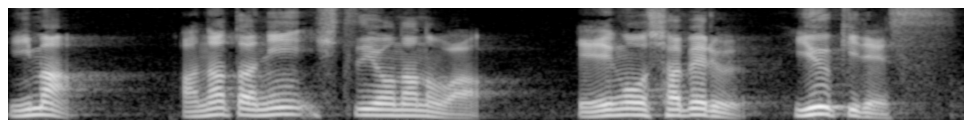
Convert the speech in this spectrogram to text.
今あなたに必要なのは英語をしゃべる勇気です。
